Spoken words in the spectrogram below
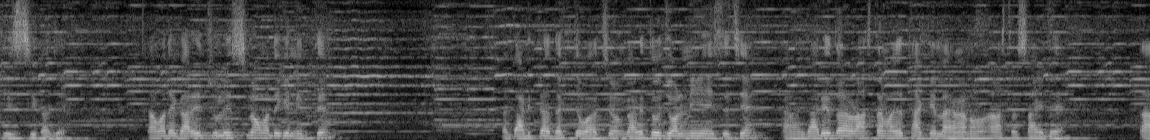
ভিজছি কাজে। তা আমাদের গাড়ি চলে এসেছিল আমাদেরকে নিতে। গাড়িটা দেখতে পাচ্ছ গাড়িতেও জল নিয়ে এসেছে। গাড়ি তো রাস্তার মাঝে থাকে লাগানো রাস্তার সাইডে। তা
